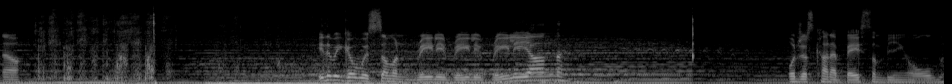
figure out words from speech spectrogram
No. Either we go with someone really, really, really young, or just kind of based on being old.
